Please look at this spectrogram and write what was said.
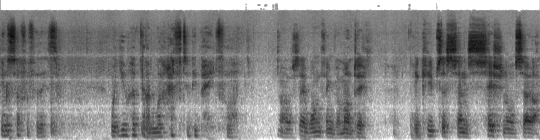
You'll suffer for this. What you have done will have to be paid for. I'll say one thing for Monty. He keeps a sensational cellar.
